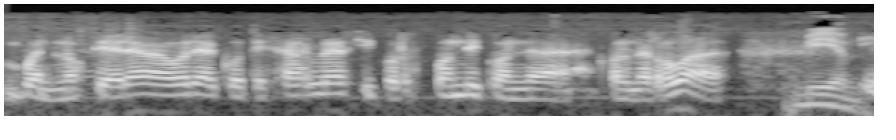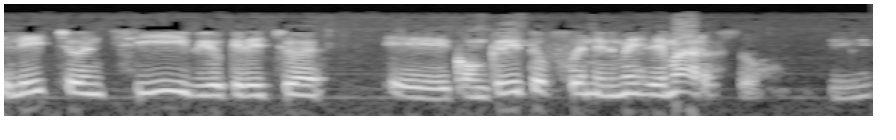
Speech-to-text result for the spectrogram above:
bueno, nos quedará ahora cotejarla si corresponde con la, con la robada. Bien. El hecho en sí, vio que el hecho eh, concreto fue en el mes de marzo. ¿sí?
